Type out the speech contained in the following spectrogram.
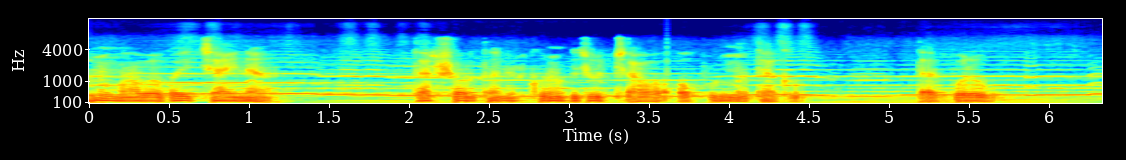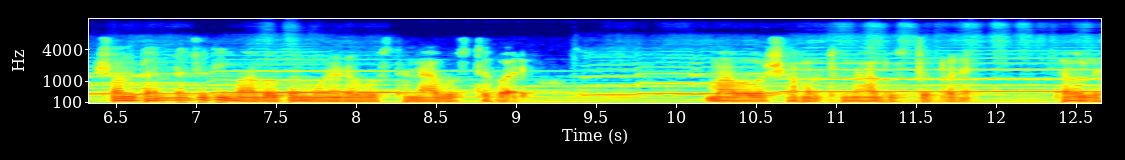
কোনো মা বাবাই চায় না তার সন্তানের কোনো কিছুর চাওয়া অপূর্ণ থাকুক। তারপরেও সন্তানরা যদি মা বাবার মনের অবস্থা না বুঝতে পারে মা বাবার সামর্থ্য না বুঝতে পারে, তাহলে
